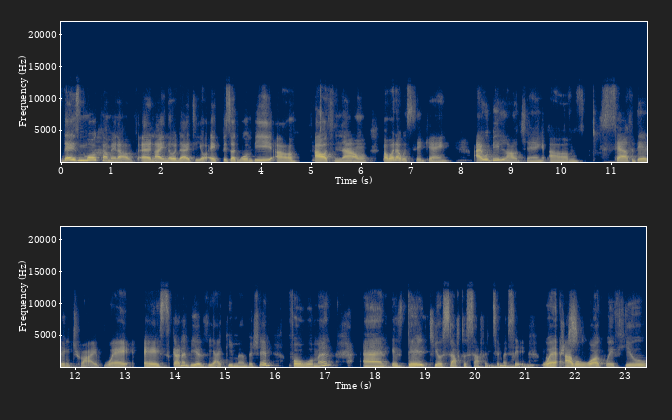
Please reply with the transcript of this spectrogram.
there is more coming up. And I know that your episode won't be uh, out now. But what I was thinking, I will be launching um, self dating tribe where it's gonna be a VIP membership for women and it's date yourself to self intimacy, where I will work with you,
